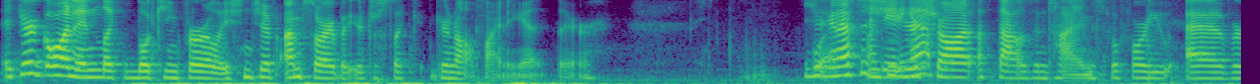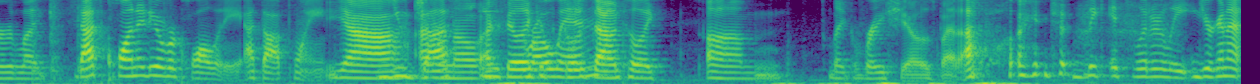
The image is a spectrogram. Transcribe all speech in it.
if you're going in like looking for a relationship, I'm sorry, but you're just like you're not finding it there. You're What, gonna have to on shoot your apps? shot a thousand times before you ever like That's quantity over quality at that point. yeah, You I just- don't know. I feel like it goes down to like um like ratios by that point. Like it's literally you're gonna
